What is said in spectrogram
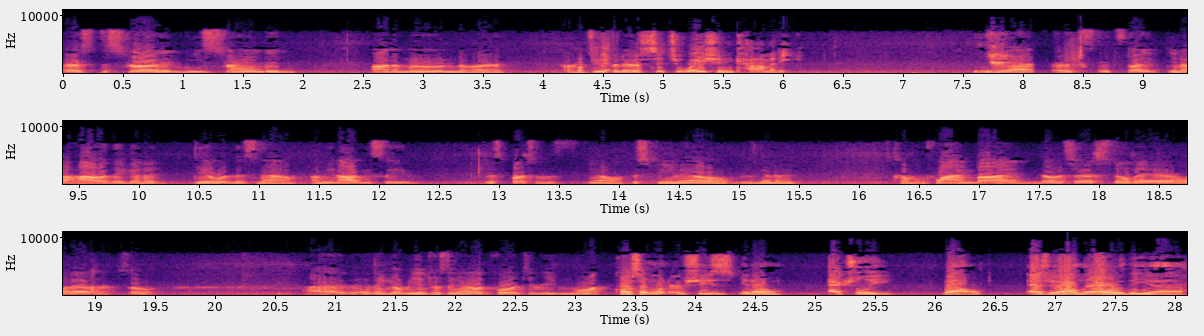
Earth's destroyed and he's stranded on a moon or on Jupiter. situation comedy. Yeah, it's it's like you know how are they gonna deal with this now? I mean, obviously, this person's you know this female is gonna come flying by and notice Earth's still there or whatever. So. I, I think it'll be interesting. I look forward to reading more. Of course, I wonder if she's, you know, actually, well, as we all know, the, uh,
